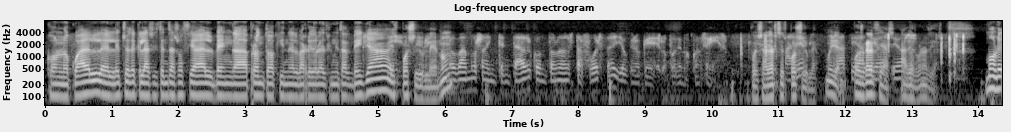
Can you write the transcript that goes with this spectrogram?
Con lo cual, el hecho de que la asistente social venga pronto aquí en el barrio de la Trinidad Bella es posible, Lo ¿no? vamos a intentar con toda nuestra fuerza y yo creo que lo podemos conseguir. Pues a ver si es Vale. posible. Muy bien, Gràcies, pues gràcies. adiós, adiós. Adiós, buenos días. Molt bé,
